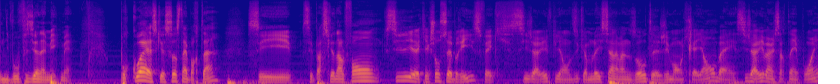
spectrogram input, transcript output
niveau physionomique. Mais pourquoi est-ce que ça, c'est important? C'est parce que dans le fond, si euh, quelque chose se brise, fait que si j'arrive puis on dit comme là ici en avant de nous autres, euh, j'ai mon crayon, ben si j'arrive à un certain point,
